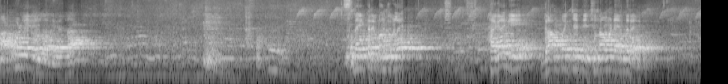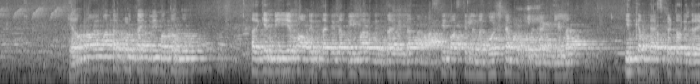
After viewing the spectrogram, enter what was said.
ಮಾಡ್ಕೊಳ್ಳೇ ಇಲ್ವಲ್ಲ ನೀವೆಲ್ಲ? ಸ್ನೇಹಿತರೆ, ಬಂಧುಗಳೇ, ಹಾಗಾಗಿ ಗ್ರಾಮ ಪಂಚಾಯತಿ ಚುನಾವಣೆ ಅಂದರೆ ಏನೋ ನಾವೇ ಮಾತಾಡ್ಕೊಳ್ತಾ ಇದ್ವಿ ಮತ್ತೊಂದು. ಅದಕ್ಕೆ ಬಿ ಎ ಫಾರ್ಮ್ ಇರ್ತಾ ಇರಲಿಲ್ಲ, ಬಿ ಫಾರ್ಮ್ ಇರ್ತಾ ಇರಲಿಲ್ಲ, ನಾವು ಆಸ್ತಿ ಪಾಸ್ತಿಗಳನ್ನ ಘೋಷಣೆ ಮಾಡ್ಕೊಳ್ಬೇಕಾಗಿರಲಿಲ್ಲ. ಇನ್ಕಮ್ ಟ್ಯಾಕ್ಸ್ ಕಟ್ಟೋರಿದ್ರೆ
